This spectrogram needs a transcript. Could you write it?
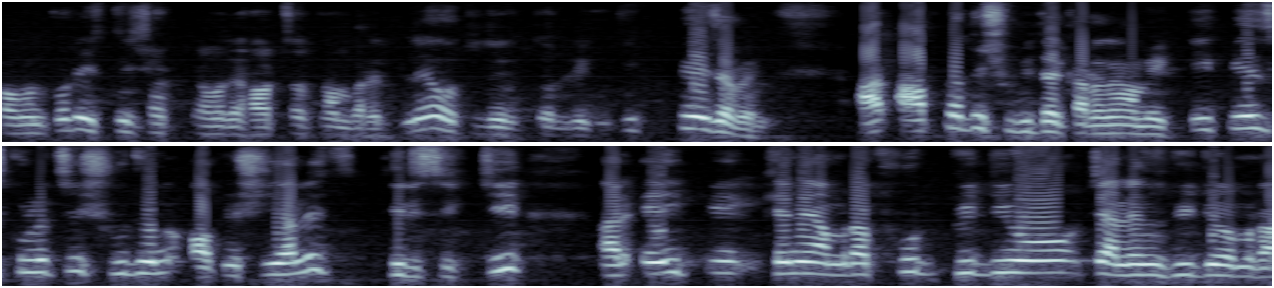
কমেন্ট করে স্ক্রিনশট আমাদের হোয়াটসঅ্যাপ নাম্বারে দিলে অতি দ্রুত লিঙ্কটি পেয়ে যাবেন। আর আপনাদের সুবিধার কারণে আমি একটি পেজ খুলেছি, সুজন অফিসিয়ালি থ্রি সিক্সটি আর এই এখানে আমরা ফুড ভিডিও চ্যালেঞ্জ ভিডিও আমরা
